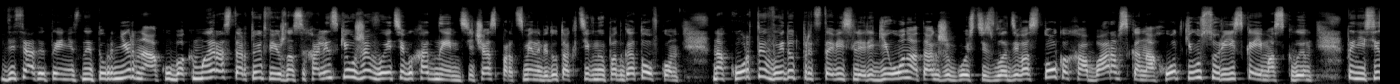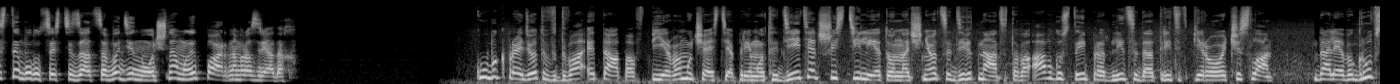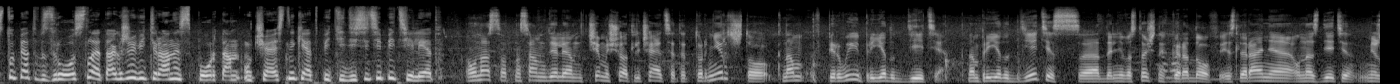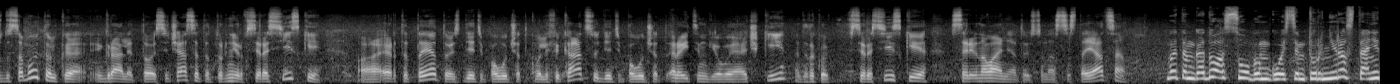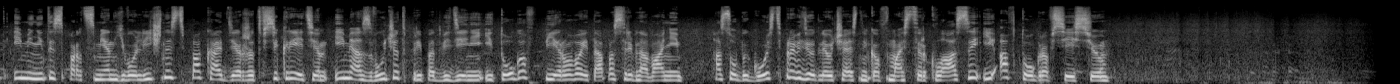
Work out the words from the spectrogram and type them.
Десятый теннисный турнир на Кубок мэра стартует в Южно-Сахалинске уже в эти выходные. Сейчас спортсмены ведут активную подготовку. На корты выйдут представители региона, а также гости из Владивостока, Хабаровска, Находки, Уссурийска и Москвы. Теннисисты будут состязаться в одиночном и парном разрядах. Кубок пройдет в два этапа. В первом участие примут дети от 6 лет. Он начнется 19 августа и продлится до 31 числа. Далее в игру вступят взрослые, а также ветераны спорта, участники от 55 лет. У нас вот на самом деле, чем еще отличается этот турнир, что к нам впервые приедут дети. К нам приедут дети с э, дальневосточных городов. Если ранее у нас дети между собой только играли, то сейчас это турнир всероссийский, э, РТТ, то есть дети получат квалификацию, дети получат рейтинговые очки. Это такой всероссийские соревнования, то есть у нас состоятся. В этом году особым гостем турнира станет именитый спортсмен. Его личность пока держат в секрете. Имя озвучат при подведении итогов первого этапа соревнований. Особый гость проведет для участников мастер-классы и автограф-сессию.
